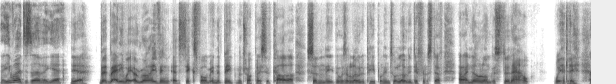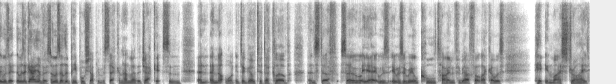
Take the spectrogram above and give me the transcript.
You were deserving, yeah. Yeah. But but anyway, arriving at sixth form in the big metropolis of Carlisle, suddenly there was a load of people into a load of different stuff, and I no longer stood out. Weirdly, there was a there was a gang of us. There was other people shopping for secondhand leather jackets and and and not wanting to go to the club and stuff. So yeah, it was it was a real cool time for me. I felt like I was hitting my stride.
